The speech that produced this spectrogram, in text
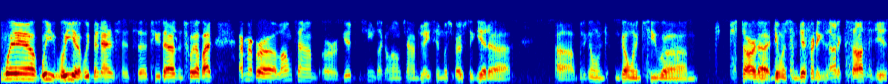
Well, we we uh, we've been at it since uh, 2012. I I remember a long time, or a good seems like a long time. Jason was supposed to get uh uh was going going to um start uh, doing some different exotic sausages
